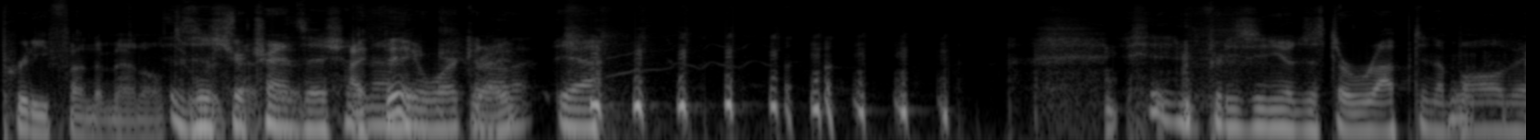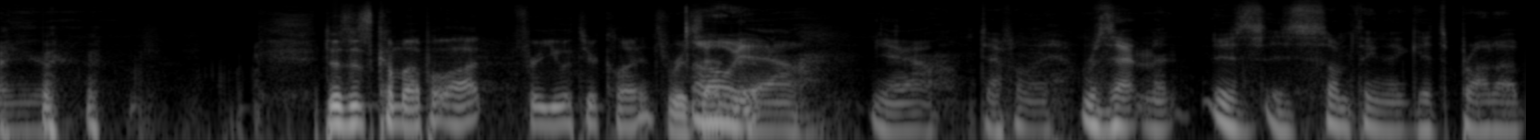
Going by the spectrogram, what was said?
pretty fundamental. Is this your transition I think You're working right? on it? Yeah. Pretty soon you'll just erupt in a ball of anger. Does this come up a lot for you with your clients? Resentment? Oh yeah, yeah, definitely. Resentment is is something that gets brought up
